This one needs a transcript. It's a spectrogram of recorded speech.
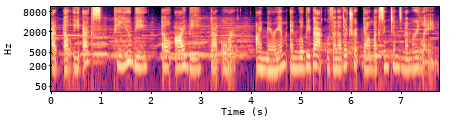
at lexpublib.org. I'm Miriam, and we'll be back with another trip down Lexington's memory lane.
